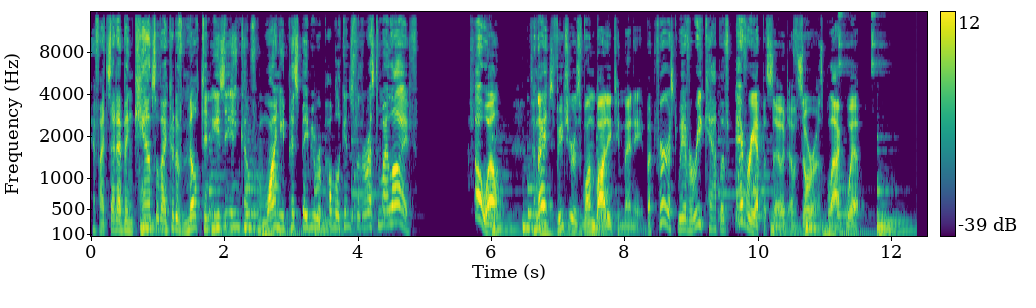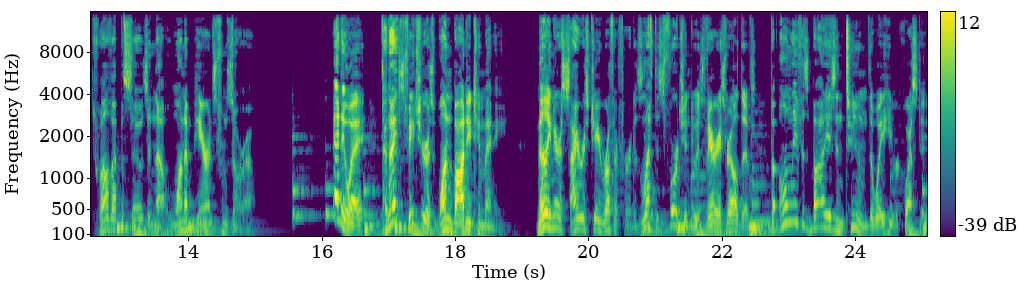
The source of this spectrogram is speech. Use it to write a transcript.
If I'd said I'd been canceled, I could have milked an easy income from whiny piss baby Republicans for the rest of my life. Oh well, tonight's feature is One Body Too Many, but first we have a recap of every episode of Zorro's Black Whip. 12 episodes and not one appearance from Zorro. Anyway, tonight's feature is One Body Too Many. Millionaire Cyrus J. Rutherford has left his fortune to his various relatives, but only if his body is entombed the way he requested.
